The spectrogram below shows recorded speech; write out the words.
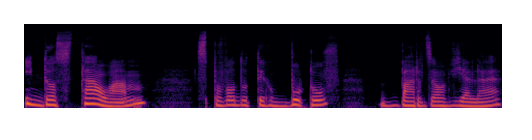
I dostałam z powodu tych butów bardzo wiele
